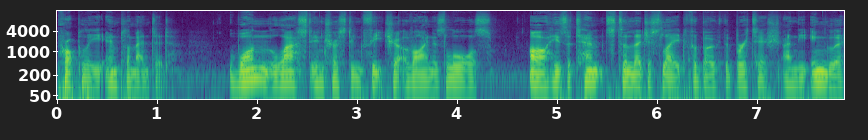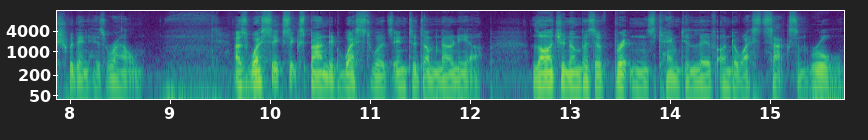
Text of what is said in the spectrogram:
properly implemented. One last interesting feature of Ine's laws are his attempts to legislate for both the British and the English within his realm. As Wessex expanded westwards into Dumnonia, larger numbers of Britons came to live under West Saxon rule.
